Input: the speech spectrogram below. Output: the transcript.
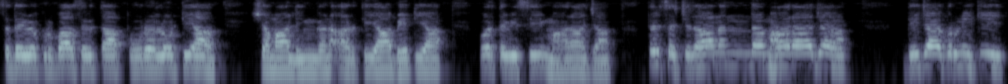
सदैव कृपा सरिता पूर लोटिया क्षमा लिंगन अर्थिया भेटिया वर्तविसी महाराजा तर सच्चिदानंद महाराजा देजा की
